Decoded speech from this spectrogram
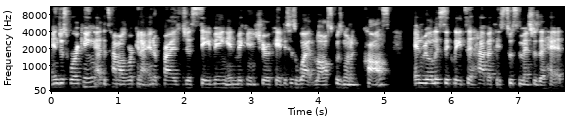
and just working. At the time I was working at Enterprise, just saving and making sure, okay, this is what law school is going to cost. And realistically to have at least two semesters ahead.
